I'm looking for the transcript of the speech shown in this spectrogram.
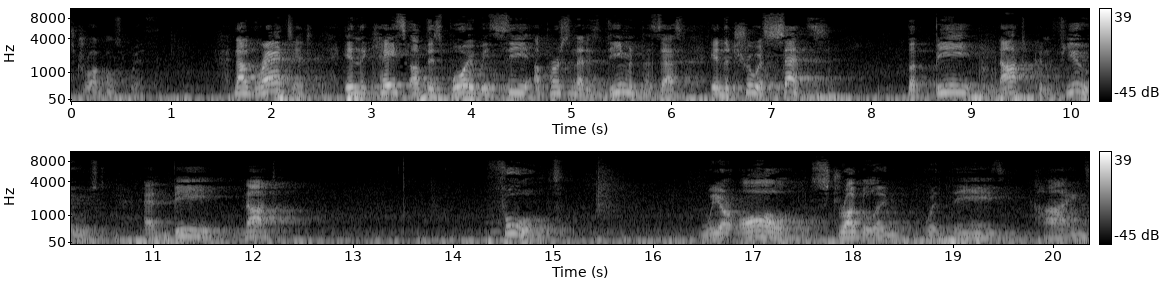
struggles with. Now granted, in the case of this boy, we see a person that is demon possessed in the truest sense. But be not confused and be not fooled. We are all struggling with these kinds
